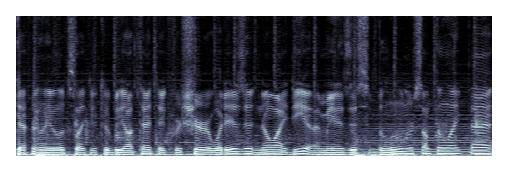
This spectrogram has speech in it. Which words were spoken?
definitely looks like it could be authentic for sure. What is it? No idea. I mean, is this a balloon or something like that?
